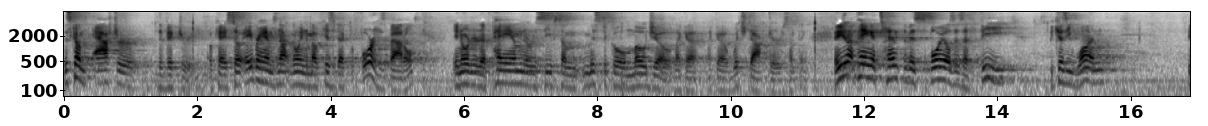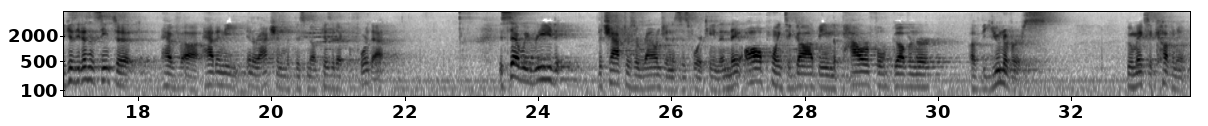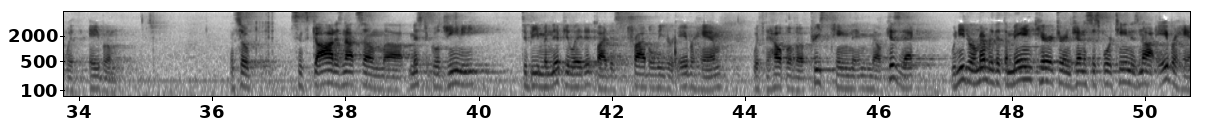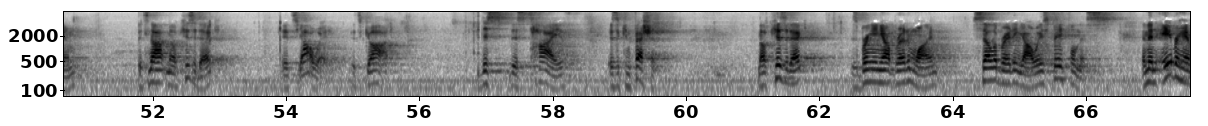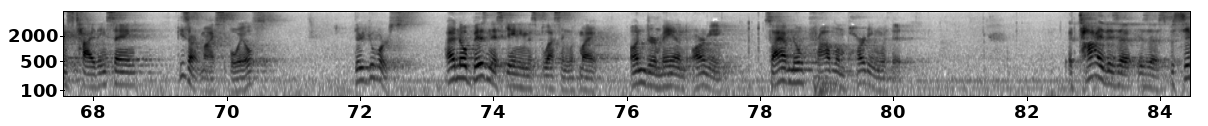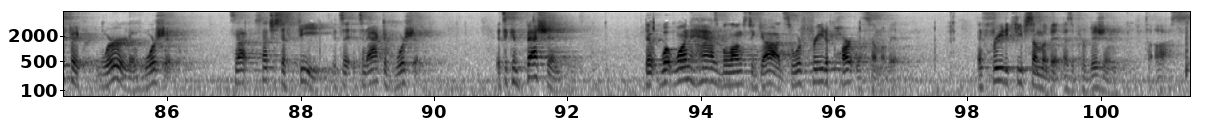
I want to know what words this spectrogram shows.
This comes after the victory. Okay, so Abraham's not going to Melchizedek before his battle. in order to pay him to receive some mystical mojo, like a, like a witch doctor or something. And he's not paying a tenth of his spoils as a fee because he won, because he doesn't seem to have uh, had any interaction with this Melchizedek before that. Instead, we read the chapters around Genesis 14, and they all point to God being the powerful governor of the universe who makes a covenant with Abram. And so, since God is not some uh, mystical genie to be manipulated by this tribal leader Abraham with the help of a priest king named Melchizedek, we need to remember that the main character in Genesis 14 is not Abraham, it's not Melchizedek, it's Yahweh, it's God. This, this tithe is a confession. Melchizedek is bringing out bread and wine, celebrating Yahweh's faithfulness. And then Abraham's tithing, saying, These aren't my spoils, they're yours. I had no business gaining this blessing with my undermanned army, so I have no problem parting with it. A tithe is a, is a specific word of worship. It's not, it's not just a fee, it's, a, it's an act of worship. It's a confession that what one has belongs to God, so we're free to part with some of it and free to keep some of it as a provision to us.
